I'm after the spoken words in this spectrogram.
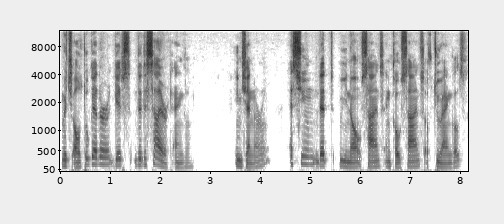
which altogether gives the desired angle. In general, assume that we know sines and cosines of two angles,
